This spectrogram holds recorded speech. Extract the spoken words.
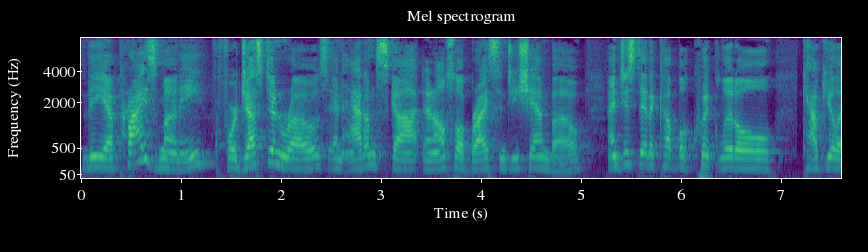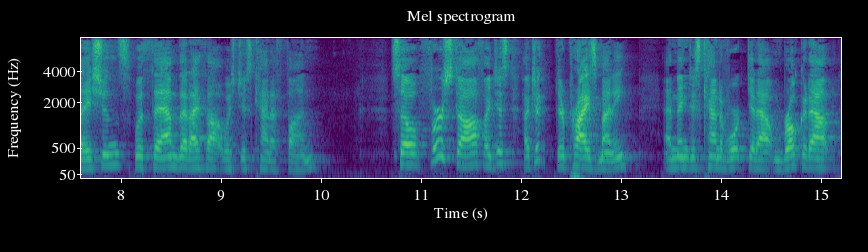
the uh, prize money for Justin Rose and Adam Scott and also Bryson DeChambeau and just did a couple quick little calculations with them that I thought was just kind of fun. So first off, I just I took their prize money and then just kind of worked it out and broke it out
